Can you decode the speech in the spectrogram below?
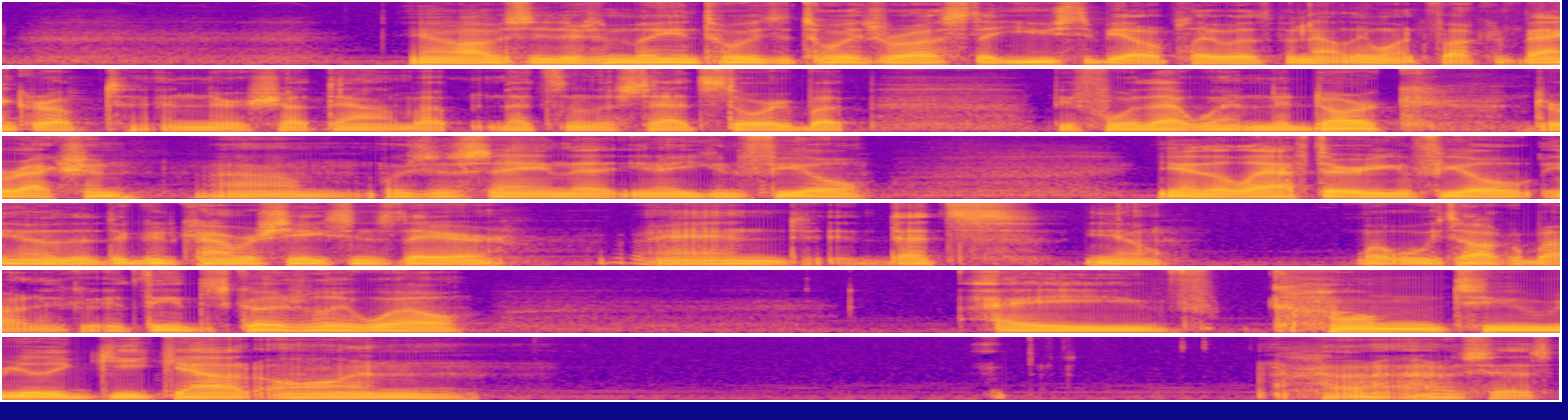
You know, obviously there's a million toys at Toys R Us that used to be able to play with, but now they went fucking bankrupt and they're shut down. But that's another sad story. But before that went in a dark direction, um, was just saying that, you know, you can feel, you know, the laughter, you can feel, you know, the, the good conversations there. And that's, you know, what we talk about. I think this goes really well. I've come to really geek out on how, how do I say this?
